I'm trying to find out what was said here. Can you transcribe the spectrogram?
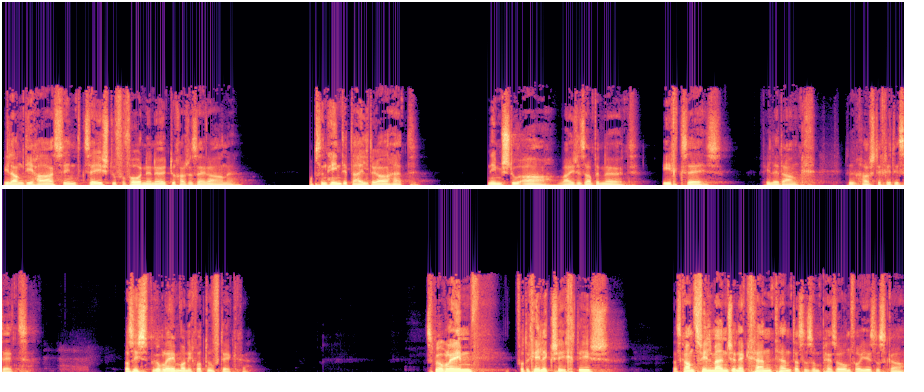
Wie lang die Haare sind, siehst du von vorne nicht, du kannst es erahnen. Ob es einen Hinterteil dran hat, nimmst du an, weisst es aber nicht. Ich sehe es. Vielen Dank. Du kannst dich wieder setzen. Was ist das Problem, das ich aufdecken will? Das Problem von der Kirchengeschichte ist, dass ganz viele Menschen erkannt haben, dass es um die Person von Jesus geht.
